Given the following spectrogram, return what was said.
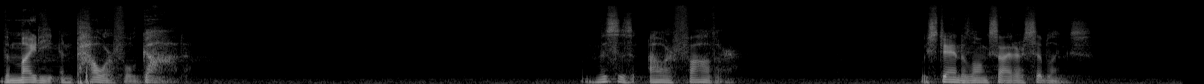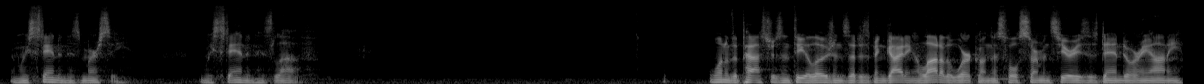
the mighty and powerful God? This is our Father. We stand alongside our siblings, and we stand in His mercy, and we stand in His love. One of the pastors and theologians that has been guiding a lot of the work on this whole sermon series is Dan Doriani.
